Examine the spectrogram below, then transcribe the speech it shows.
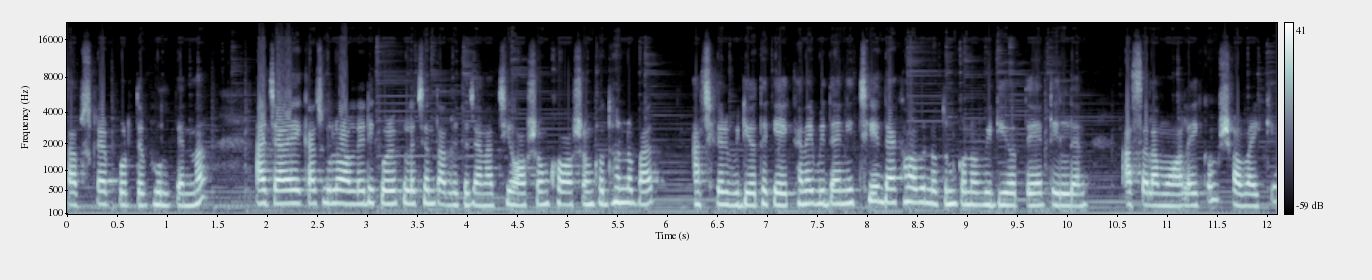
সাবস্ক্রাইব করতে ভুলবেন না। আর যারা এই কাজগুলো অলরেডি করে ফেলেছেন, তাদেরকে জানাচ্ছি অসংখ্য অসংখ্য ধন্যবাদ। আজকের ভিডিও থেকে এখানে বিদায় নিচ্ছি। দেখা হবে নতুন কোনো ভিডিওতে টিল দেন আসসালামু আলাইকুম সবাইকে।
